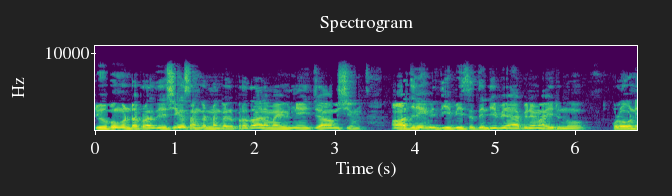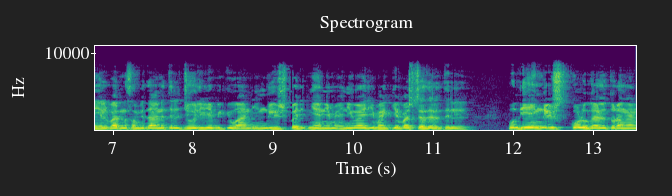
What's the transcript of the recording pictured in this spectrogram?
രൂപം കൊണ്ട പ്രാദേശിക സംഘടനകൾ പ്രധാനമായി ഉന്നയിച്ച ആവശ്യം ആധുനിക വിദ്യാഭ്യാസത്തിന്റെ വ്യാപനമായിരുന്നു. കൊളോണിയൽ ഭരണ സംവിധാനത്തിൽ ജോലി ലഭിക്കുവാൻ ഇംഗ്ലീഷ് പരിജ്ഞാനം അനിവാര്യമാക്കിയ പശ്ചാത്തലത്തിൽ പുതിയ ഇംഗ്ലീഷ് സ്കൂളുകൾ തുടങ്ങാൻ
